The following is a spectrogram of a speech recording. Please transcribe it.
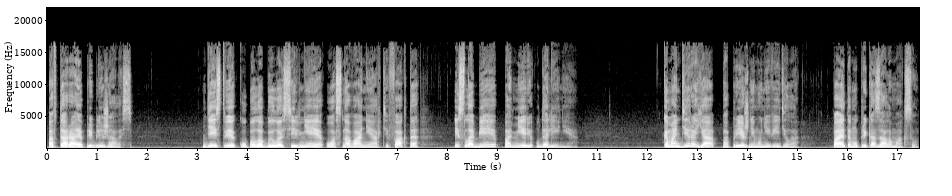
а вторая приближалась. Действие купола было сильнее у основания артефакта и слабее по мере удаления. Командира я по-прежнему не видела, поэтому приказала Максу.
